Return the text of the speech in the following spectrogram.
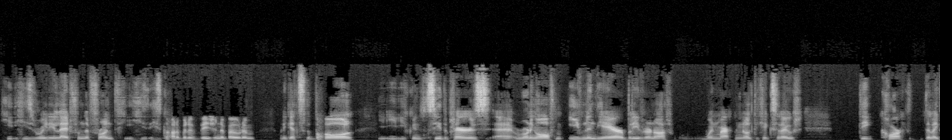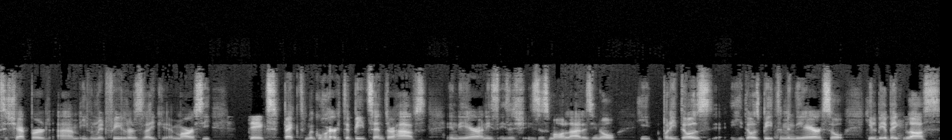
He, he's really led from the front. He, he's got a bit of vision about him when he gets the ball. You, you can see the players uh, running off him, even in the air. Believe it or not, when Mark McNulty kicks it out, the Cork, the likes of Sheppard, um, even midfielders like uh, Morrissey, they expect Maguire to beat centre halves in the air, and he's he's a, he's a small lad, as you know. He but he does he does beat them in the air, so he'll be a big loss.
